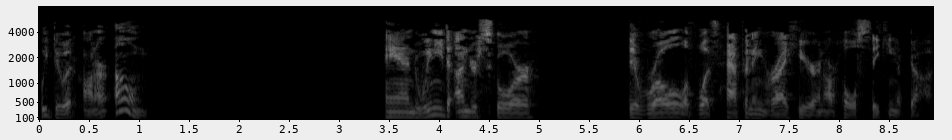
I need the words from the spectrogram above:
We do it on our own. And we need to underscore the role of what's happening right here in our whole seeking of God.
